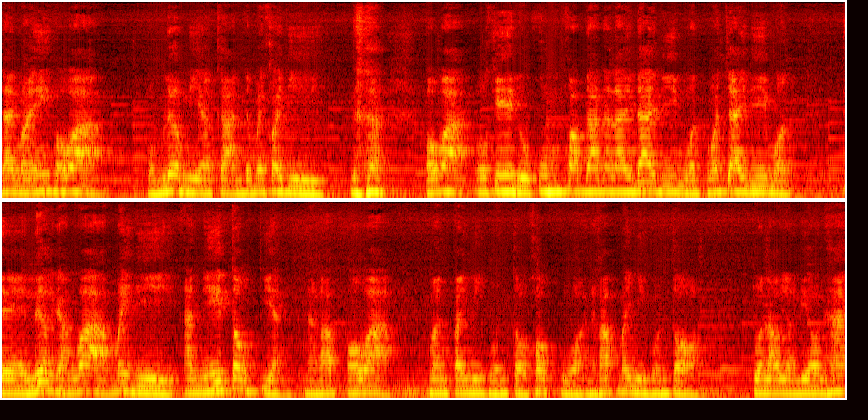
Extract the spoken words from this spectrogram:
ได้ไหม เพราะว่าผมเริ่มมีอาการจะไม่ค่อยดีนะเพราะว่าโอเคอยู่คุมความดันอะไรได้ดีหมดหัวใจดีหมด แต่เรื่องอย่างว่าไม่ดีอันนี้ต้องเปลี่ยนนะครับ เพราะว่ามันไปมีผลต่อครอบครัวนะครับ ไม่มีผลต่อตัวเราอย่างเดียวนะฮะ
